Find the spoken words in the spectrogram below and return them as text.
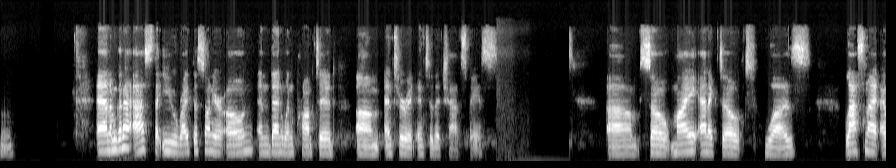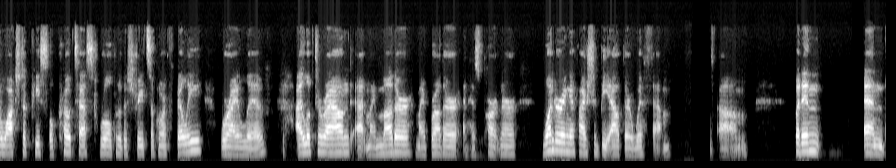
hmm. And I'm gonna ask that you write this on your own and then when prompted, um, enter it into the chat space. Um, so my anecdote was, last night I watched a peaceful protest roll through the streets of North Philly where I live I looked around at my mother, my brother, and his partner, wondering if I should be out there with them. Um, but in, and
